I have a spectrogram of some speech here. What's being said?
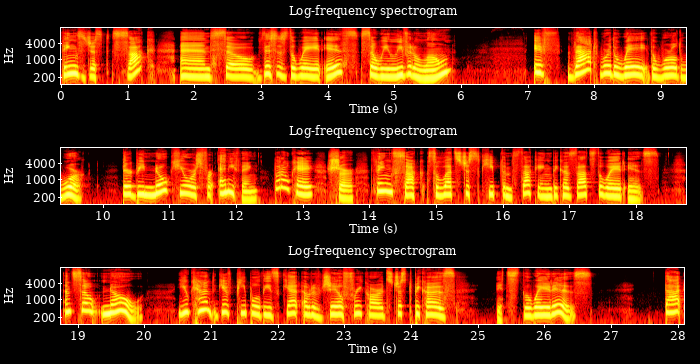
Things just suck and so this is the way it is, so we leave it alone? If that were the way the world worked, there'd be no cures for anything. But okay, sure, things suck, so let's just keep them sucking because that's the way it is. And so, no, you can't give people these get out of jail free cards just because it's the way it is. That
